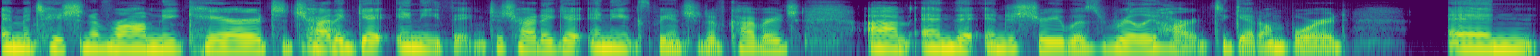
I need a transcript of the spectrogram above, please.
imitation of Romney care to try to get anything, to try to get any expansion of coverage. Um, and the industry was really hard to get on board. And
